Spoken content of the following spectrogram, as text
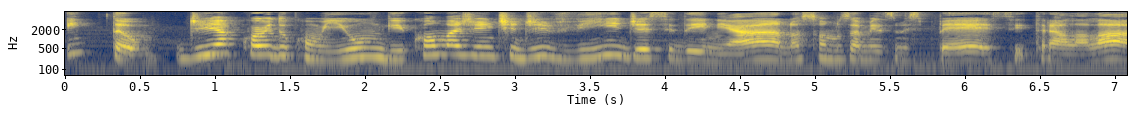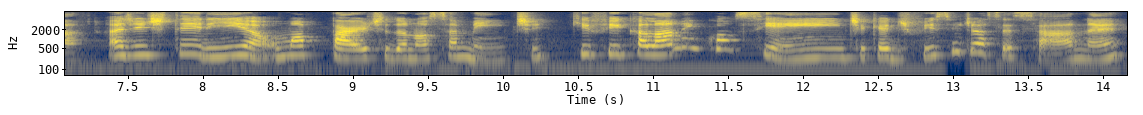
Então, de acordo com Jung, como a gente divide esse DNA, nós somos a mesma espécie, tralalá, a gente teria uma parte da nossa mente que fica lá no inconsciente, que é difícil de acessar, né?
